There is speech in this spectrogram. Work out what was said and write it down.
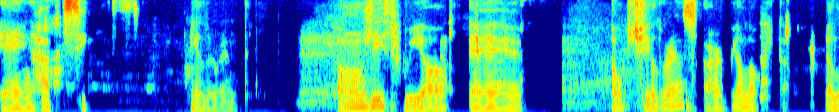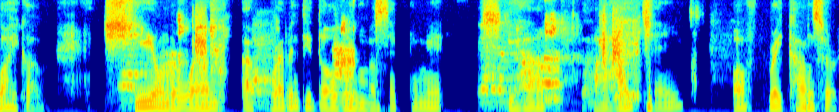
and had six children. Only three of uh, those children are biological. biological. She underwent a preventive double mastectomy. She had a high chance of breast cancer.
